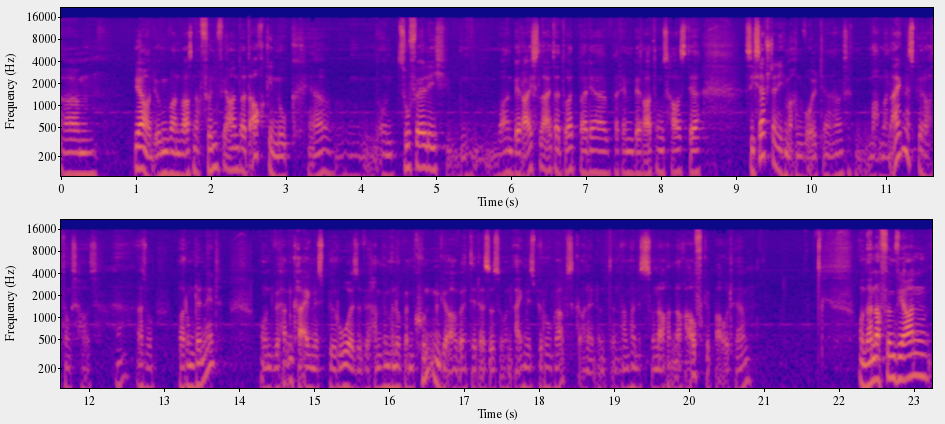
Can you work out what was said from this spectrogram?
Ähm, ja, und irgendwann war es nach fünf Jahren dort auch genug. Ja. Und zufällig war ein Bereichsleiter dort bei, der, bei dem Beratungshaus, der sich selbstständig machen wollte. Dann habe ich gesagt, machen wir ein eigenes Beratungshaus. Ja. Also warum denn nicht? Und wir hatten kein eigenes Büro, also wir haben immer nur beim Kunden gearbeitet, also so ein eigenes Büro gab es gar nicht. Und dann haben wir das so nach und nach aufgebaut. Ja. Und dann nach fünf Jahren,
